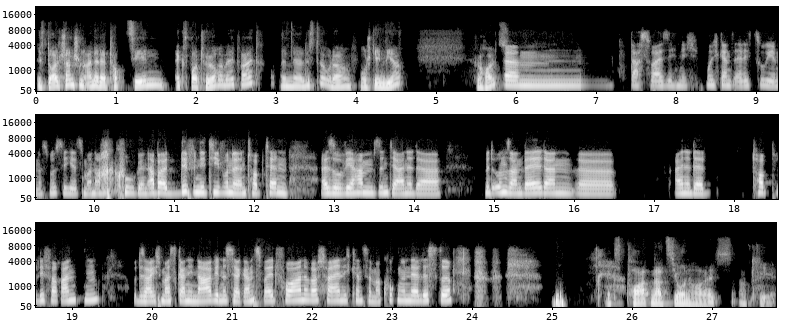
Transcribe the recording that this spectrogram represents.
ist Deutschland schon einer der Top 10 Exporteure weltweit in der Liste oder wo stehen wir für Holz? Ähm, das weiß ich nicht, muss ich ganz ehrlich zugeben. Das müsste ich jetzt mal nachgoogeln, aber definitiv unter den Top 10. Also wir haben, sind ja eine der, mit unseren Wäldern, äh, eine der Top-Lieferanten. Oder sage ich mal, Skandinavien ist ja ganz weit vorne wahrscheinlich. Kannst ja mal gucken in der Liste. Exportnation Holz. Okay.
